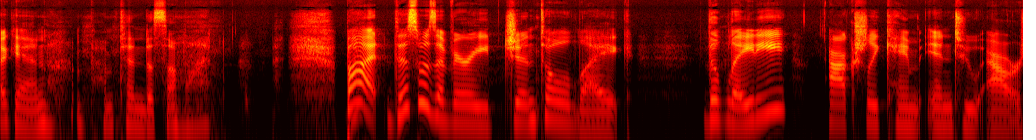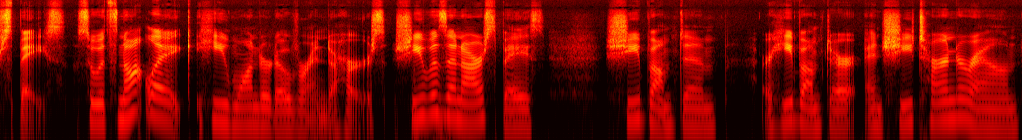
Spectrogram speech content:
again, bumped into someone. But this was a very gentle, like the lady actually came into our space. So it's not like he wandered over into hers. She was in our space. She bumped him, or he bumped her, and she turned around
